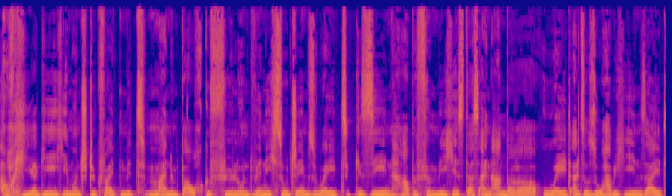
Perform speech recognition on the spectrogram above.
Auch hier gehe ich immer ein Stück weit mit meinem Bauchgefühl. Und wenn ich so James Wade gesehen habe, für mich ist das ein anderer Wade. Also so habe ich ihn seit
